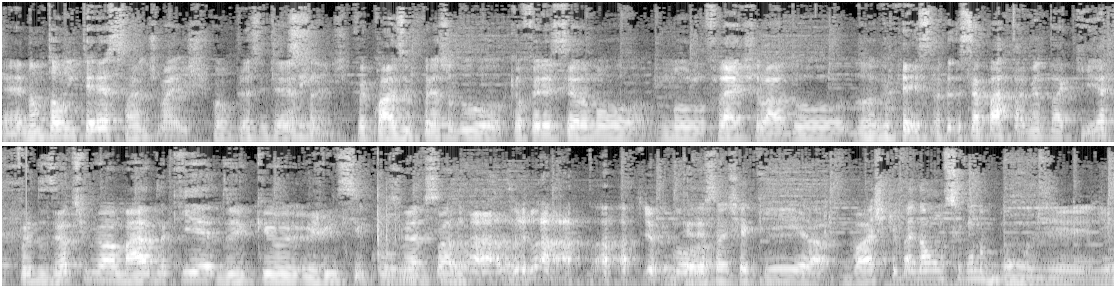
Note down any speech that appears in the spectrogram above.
É, não tão interessante, mas por um preço interessante. Foi quase o preço do que ofereceram no, no flat lá do, do Grace. Esse apartamento daqui foi 200 mil a mais do que, do que os 25 metros quadrados lá. O interessante é que eu acho que vai dar um segundo boom de, de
